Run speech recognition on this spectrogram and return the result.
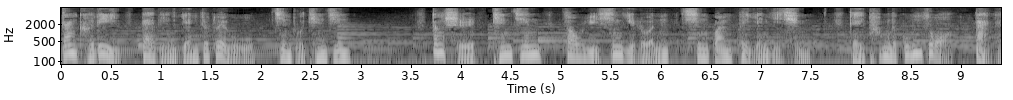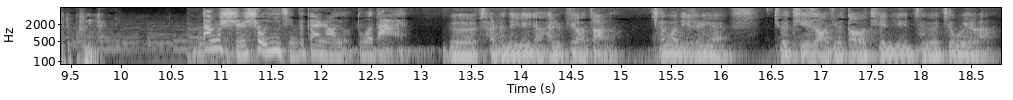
甘克利带领研制队伍进驻天津，当时天津遭遇新一轮新冠肺炎疫情，给他们的工作带来了困难。当时受疫情的干扰有多大呀？这个产生的影响还是比较大的。相关的人员就提早就到天津这个就位了，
